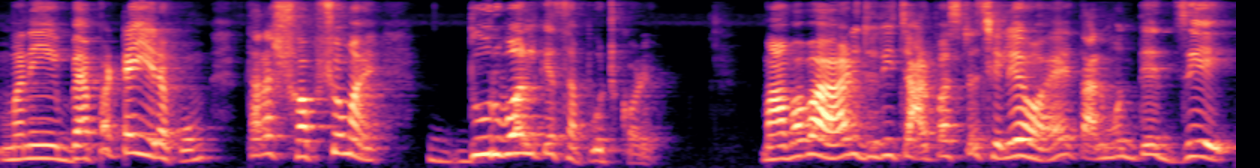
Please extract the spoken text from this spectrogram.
মানে ব্যাপারটাই এরকম, তারা সবসময় দুর্বলকে সাপোর্ট করে। মা বাবার যদি চার পাঁচটা ছেলে হয়, তার মধ্যে যে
